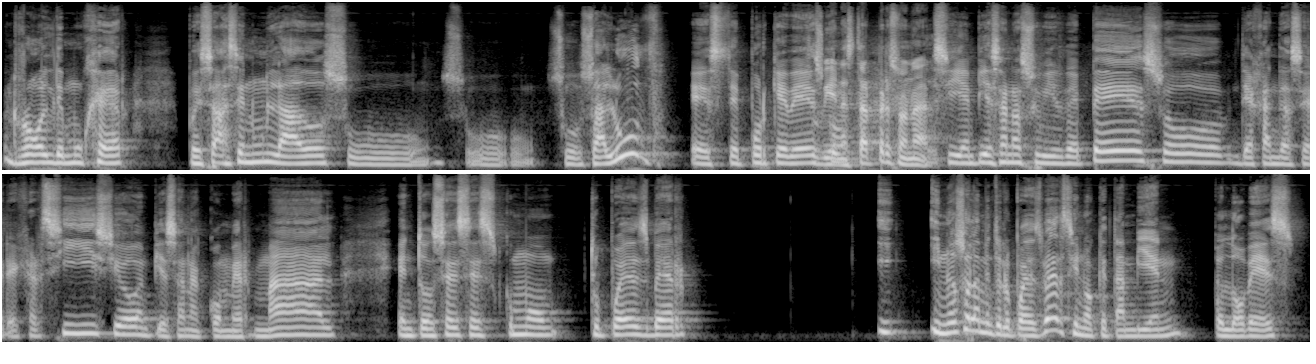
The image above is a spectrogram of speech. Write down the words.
rol de mujer, pues hacen un lado su, su, salud, este, porque ves... Su bienestar personal. Sí, empiezan a subir de peso, dejan de hacer ejercicio, empiezan a comer mal. Entonces es como tú puedes ver, y, y no solamente lo puedes ver, sino que también pues, lo ves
